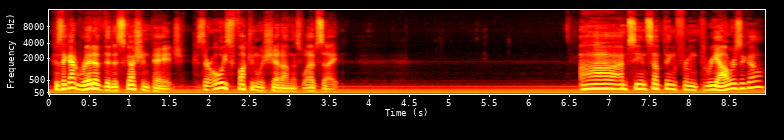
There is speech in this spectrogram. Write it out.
Because they got rid of the discussion page, because they're always fucking with shit on this website. Uh, I'm seeing something from three hours ago,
